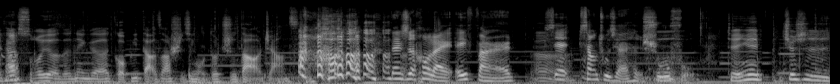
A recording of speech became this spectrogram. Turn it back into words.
他所有的那个狗屁倒灶事情我都知道，这样子。但是后来哎，反而现在相处起来很舒服。对，因为就是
